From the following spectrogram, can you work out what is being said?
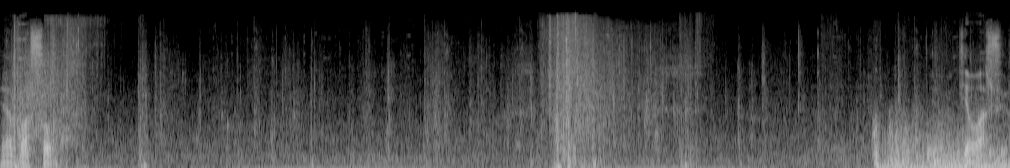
やばそう。見てますよ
